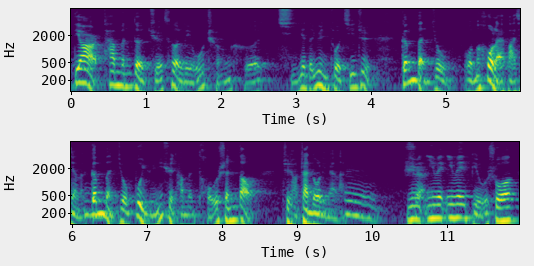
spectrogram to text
第二，他们的决策流程和企业的运作机制，根本就我们后来发现了，根本就不允许他们投身到这场战斗里面来。嗯。因为因为因为，比如说，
